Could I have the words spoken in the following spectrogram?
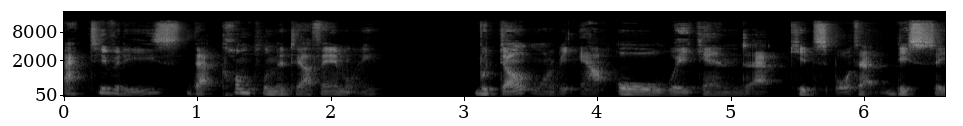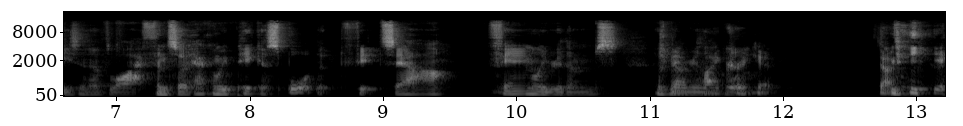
activities that complement our family. We don't want to be out all weekend at kids' sports at this season of life. And so, how can we pick a sport that fits our family rhythms? Been play important. cricket. yeah,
